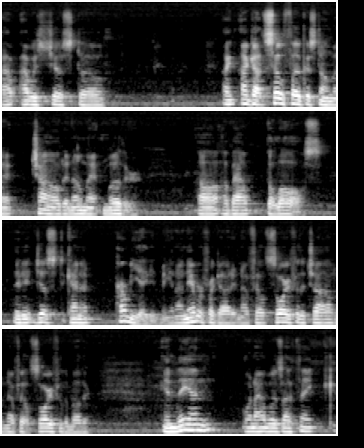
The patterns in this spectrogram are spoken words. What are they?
I, I was just, uh, I, I got so focused on that child and on that mother uh, about the loss that it just kind of permeated me. And I never forgot it. And I felt sorry for the child and I felt sorry for the mother. And then when I was, I think,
